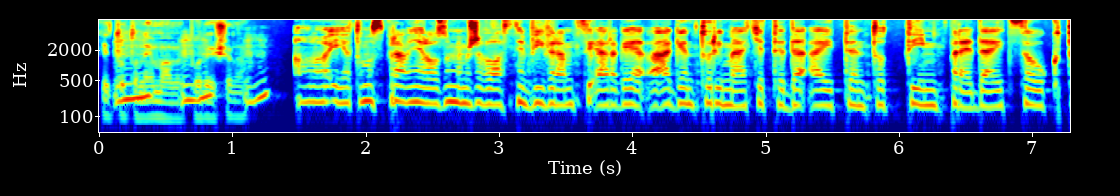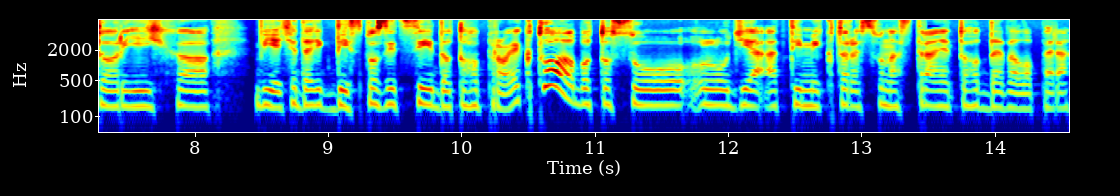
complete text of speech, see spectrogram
keď toto mm-hmm, nemáme mm-hmm, poriešené. Mm-hmm. Ja tomu správne rozumiem, že vlastne vy v rámci agentúry máte teda aj tento tým predajcov, ktorých e, viete dať k dispozícii do toho projektu, alebo to sú ľudia a týmy, ktoré sú na strane toho developera?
